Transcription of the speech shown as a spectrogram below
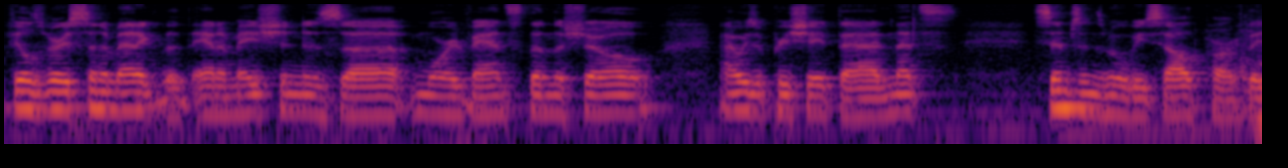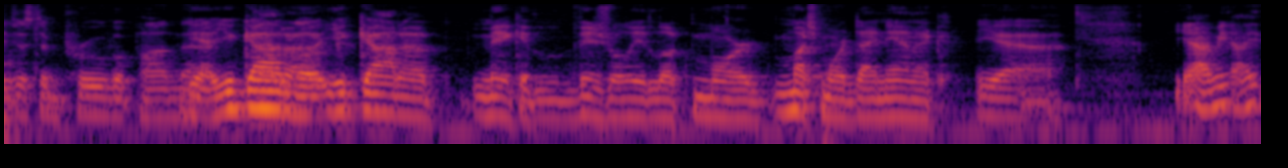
feels very cinematic. The animation is uh, more advanced than the show. I always appreciate that, and that's Simpsons movie, South Park. They just improve upon that. Yeah, you gotta you gotta make it visually look more much more dynamic. Yeah, Yeah, I mean, I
